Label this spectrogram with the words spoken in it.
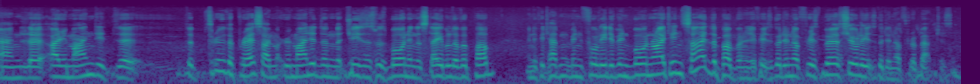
And uh, I reminded, the, through the press, I reminded them that Jesus was born in the stable of a pub. And if it hadn't been full, he'd have been born right inside the pub. And if it's good enough for his birth, surely it's good enough for a baptism.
